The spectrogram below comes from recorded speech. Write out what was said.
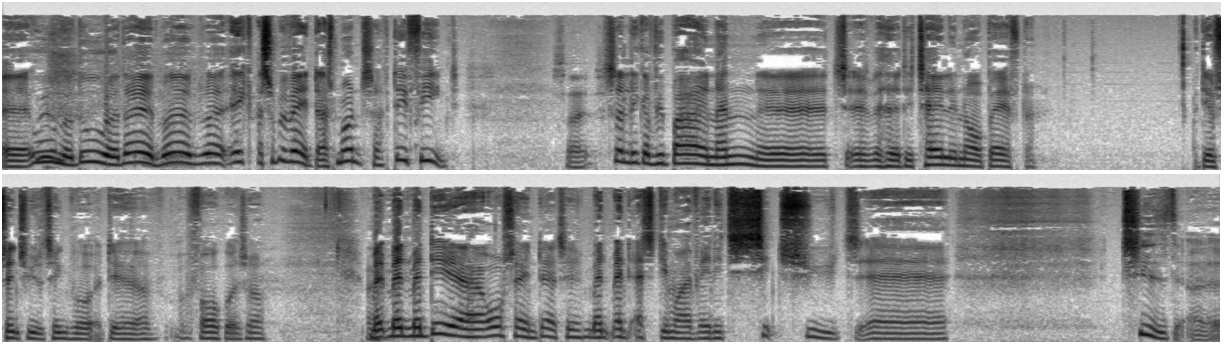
øh, uno, du, øh, der, ikke? og så bevægede deres mund så det er fint. Sejt. Så ligger vi bare en anden, øh, t- hvad hedder det, tale ind over bagefter. Det er jo sindssygt at tænke på, at det er foregået så. Men, Ja. men, men det er årsagen dertil. Men, men altså, det må have været et sindssygt øh, tid øh,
